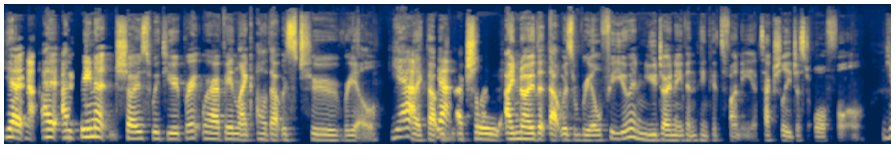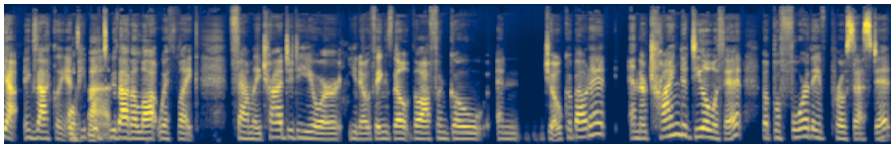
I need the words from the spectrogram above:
Yeah. yeah. I, I've been at shows with you, Britt, where I've been like, oh, that was too real. Yeah. Like that yeah. was actually, I know that that was real for you and you don't even think it's funny. It's actually just awful. Yeah, exactly. And people do that a lot with like family tragedy or, you know, things they'll they'll often go and joke about it and they're trying to deal with it, but before they've processed it,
